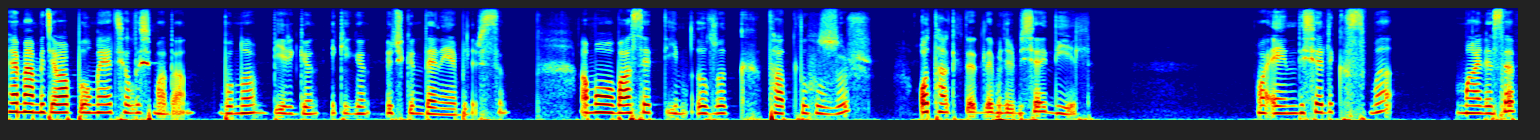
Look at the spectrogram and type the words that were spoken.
Hemen bir cevap bulmaya çalışmadan bunu bir gün, iki gün, üç gün deneyebilirsin. Ama o bahsettiğim ılık, tatlı huzur o taklit edilebilir bir şey değil. O endişeli kısmı maalesef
